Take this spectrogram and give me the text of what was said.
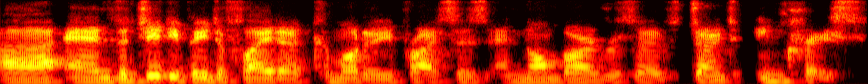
Uh, and the GDP deflator, commodity prices, and non-borrowed reserves don't increase.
